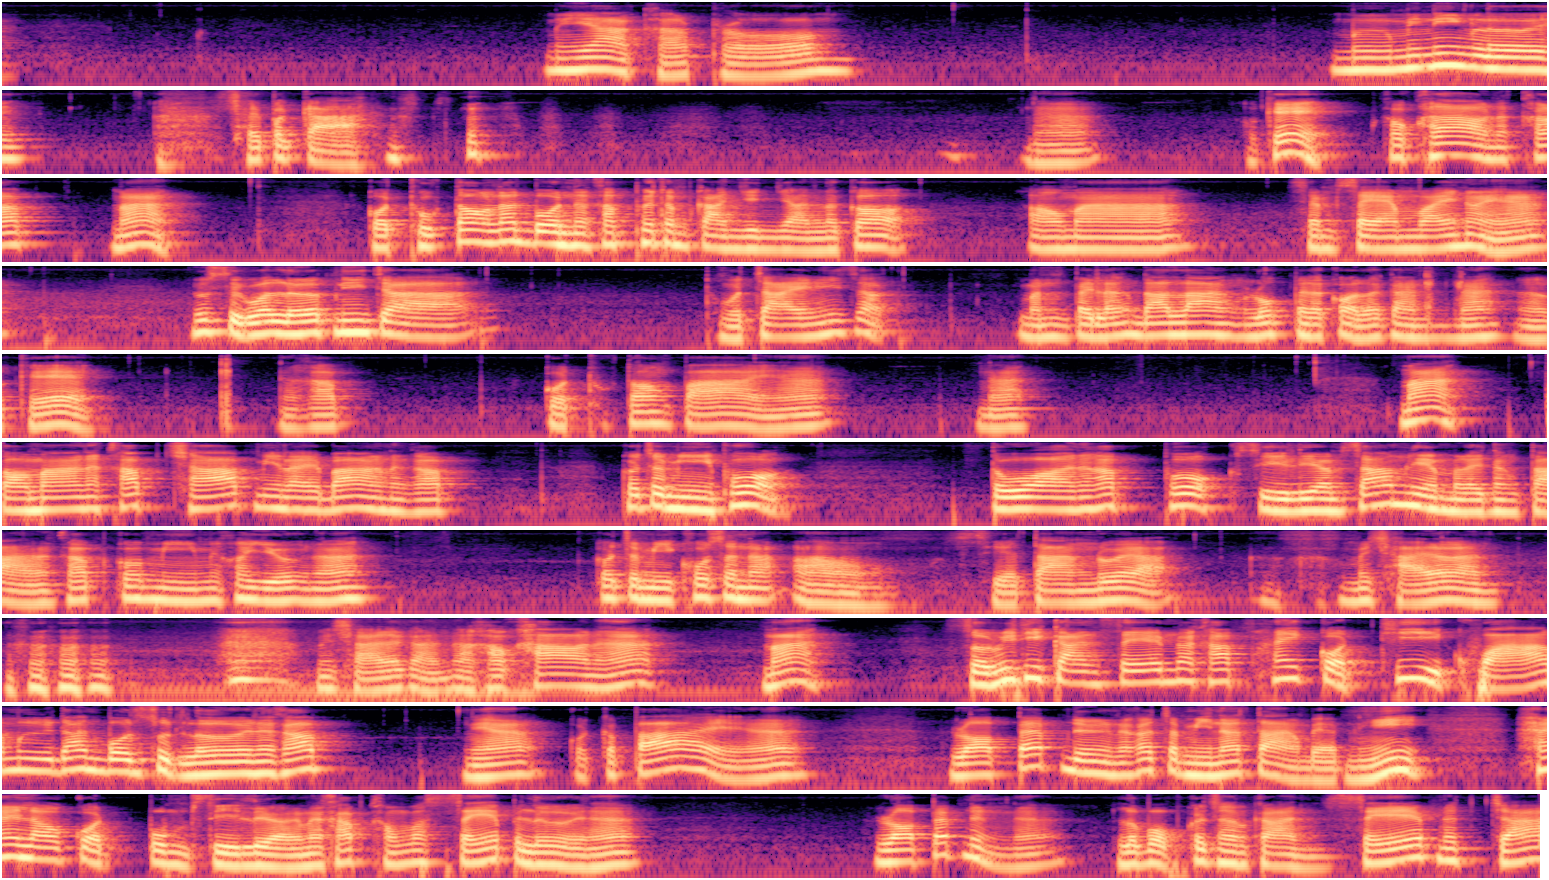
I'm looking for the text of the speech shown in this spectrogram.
ไม่ยากครับพร้อม มือไม่นิ่งเลย ใช้ปากกา นะฮะโอเคคร่าวๆนะครับมากดถูกต้องด้านบนนะครับ เพื่อทำการยืนยันแล้วก็เอามาแซมแซมๆไว้หน่อยฮะรู้สึกว่าเลิฟนี่จะหัวใจนี่จะมันไปด้านล่างลบไปแล้วก่อนแล้วกันนะโอเคนะครับ กดถูกต้องไปนะนะมาต่อมานะครับชาร์ปมีอะไรบ้างนะครับ ก็จะมีพวก ตัวนะครับ พวกสี่เหลี่ยมสามเหลี่ยมอะไรต่างๆนะครับ ก็มีไม่ค่อยเยอะนะ ก็จะมีโฆษณาอ้าวเสียตังค์ด้วยอะ ไม่ใช้แล้วกัน ไม่ใช้แล้วกันอะคร่าวๆนะฮะมาส่วนวิธีการเซฟนะครับ ให้กดที่ขวามือด้านบนสุดเลยนะครับเนี่ยกดกระป้ายนะรอแป๊บหนึ่งนะครับจะมีหน้าต่างแบบนี้ ให้เรากดปุ่มสีเหลืองนะครับคำว่าเซฟไปเลยนะ รอแป๊บหนึ่งนะ ระบบก็จะทำการเซฟนะจ้า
